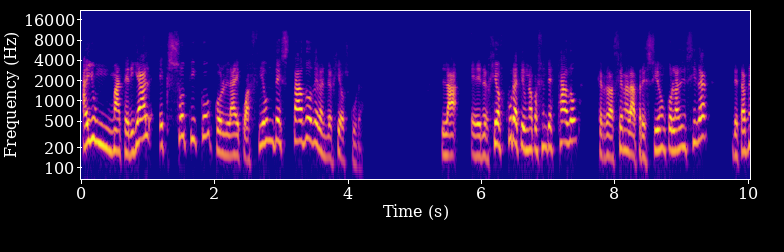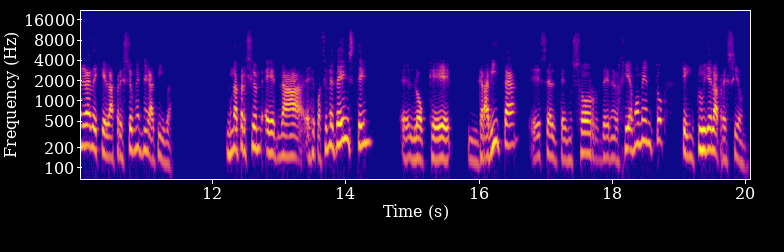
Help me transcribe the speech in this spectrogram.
hay un material exótico con la ecuación de estado de la energía oscura. La energía oscura tiene una ecuación de estado que relaciona la presión con la densidad, de tal manera de que la presión es negativa una presión en las ecuaciones de Einstein, eh, lo que gravita es el tensor de energía-momento que incluye la presión.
